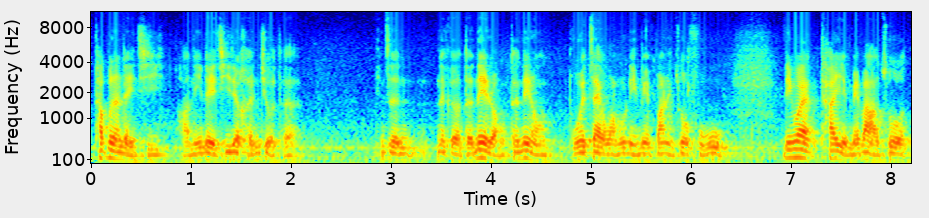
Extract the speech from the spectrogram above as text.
它不能累积。啊，你累积了很久的听着那个的内容，的内容不会在网络里面帮你做服务。另外，它也没办法做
